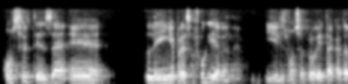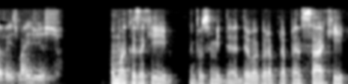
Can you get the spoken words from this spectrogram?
com certeza é lenha para essa fogueira, né? E eles vão se aproveitar cada vez mais disso. Uma coisa que você me deu agora para pensar que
